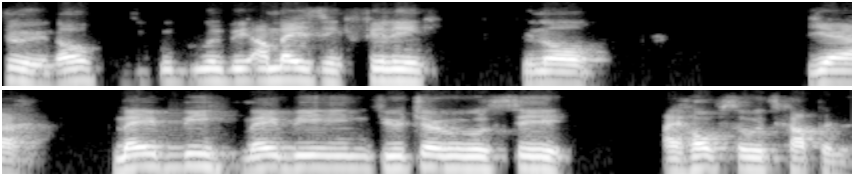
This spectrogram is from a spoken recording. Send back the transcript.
true. You know, it will be amazing feeling. You know, yeah, maybe maybe in future we will see I hope so. It's happening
